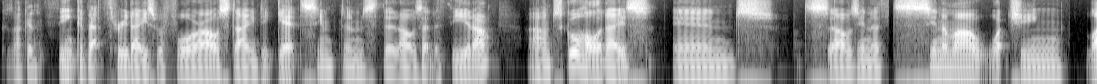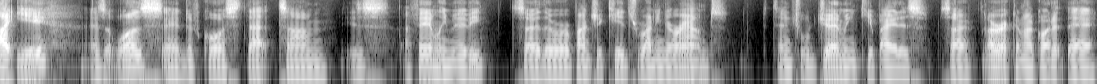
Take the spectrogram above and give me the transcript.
because I can think about three days before I was starting to get symptoms that I was at a theatre, um, school holidays, and so I was in a cinema watching Lightyear, as it was, and of course that um, is a family movie. So there were a bunch of kids running around, potential germ incubators. So I reckon I got it there.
